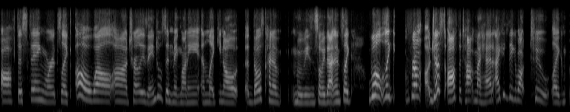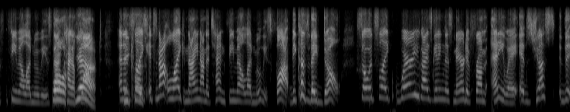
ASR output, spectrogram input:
off this thing where it's like, oh well, uh, Charlie's Angels didn't make money, and like you know those kind of movies and stuff like that. And it's like, well, like from uh, just off the top of my head, I can think about two like female-led movies that Well, kind of yeah, flopped. And it's like it's not like nine out of ten female-led movies flop because they don't. So it's like, where are you guys getting this narrative from anyway? It's just the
